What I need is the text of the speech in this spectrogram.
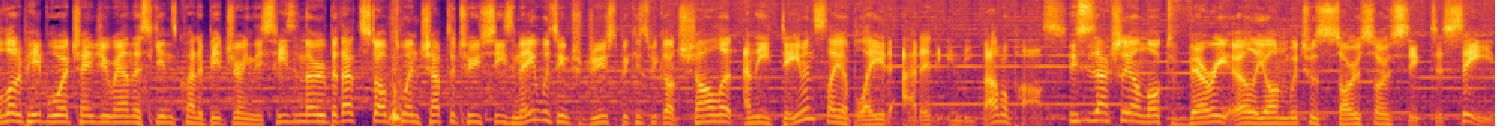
A lot of people were changing around their skins quite a bit during this season though, but that stopped when Chapter 2 Season 8 was introduced because we got Charlotte and the Demon Slayer Blade added in the Battle Pass. This is actually unlocked very early on, which was so so sick to see.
